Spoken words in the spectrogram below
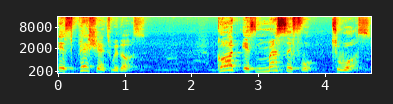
is patient with us. God is merciful to us.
